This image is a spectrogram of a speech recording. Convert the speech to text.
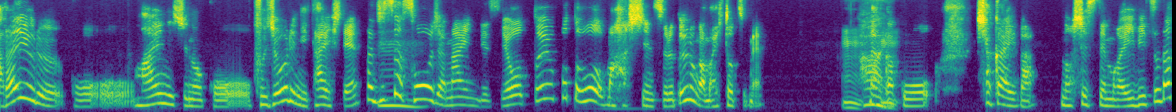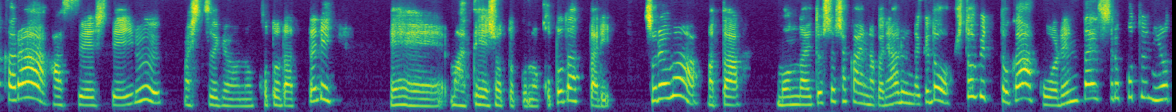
あらゆるこう毎日のこう不条理に対して、まあ、実はそうじゃないんですよ、ということをまあ発信するというのがまあ一つ目。うん。はいなんかこう社会がのシステムがいびつだから発生している、まあ、失業のことだったり、えーまあ、低所得のことだったりそれはまた問題として社会の中にあるんだけど人々がこう連帯することによっ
